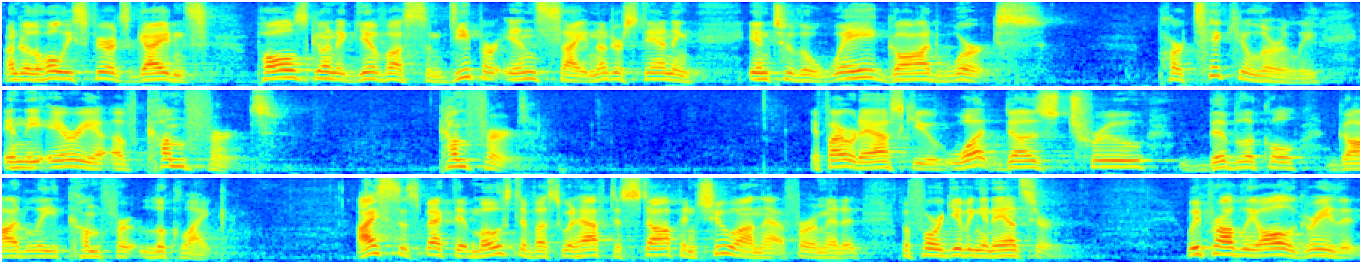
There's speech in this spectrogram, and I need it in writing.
Under the Holy Spirit's guidance, Paul's going to give us some deeper insight and understanding into the way God works, particularly in the area of comfort. Comfort. If I were to ask you, what does true biblical godly comfort look like? I suspect that most of us would have to stop and chew on that for a minute before giving an answer. We probably all agree that,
